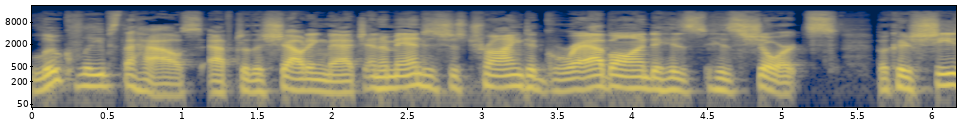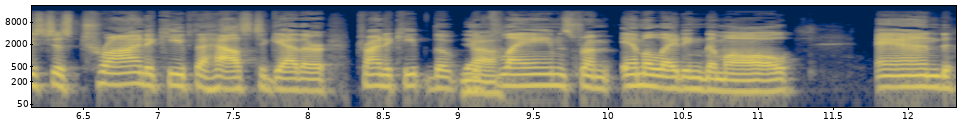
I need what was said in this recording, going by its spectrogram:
Luke leaves the house after the shouting match, and Amanda's just trying to grab onto his his shorts because she's just trying to keep the house together, trying to keep the, Yeah. the flames from immolating them all. And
